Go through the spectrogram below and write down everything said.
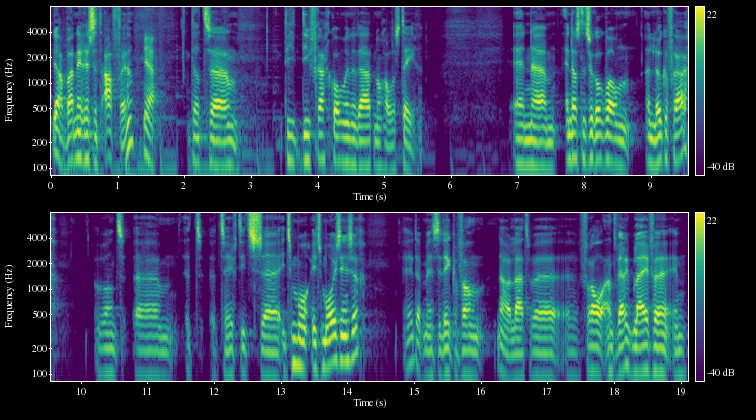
Ja, wanneer is het af, hè? Ja. Dat, uh, die, die vraag komen we inderdaad nog alles tegen. En, um, en dat is natuurlijk ook wel een, een leuke vraag. Want um, het, het heeft iets, uh, iets, mo iets moois in zich. Hè? Dat mensen denken van, nou laten we uh, vooral aan het werk blijven. En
